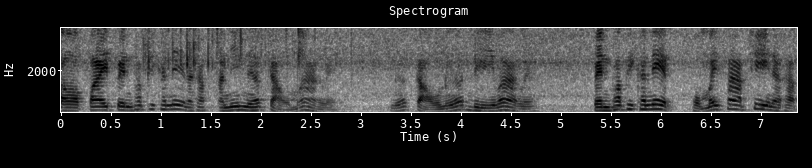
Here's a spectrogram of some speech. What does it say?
ต่อไปเป็นพระพิคเนตนะครับ อันนี้เนื้อเก่ามากเลย เนื้อเก่าเนื้อดีมากเลย เป็นพระพิคเนตผมไม่ทราบชื่อนะครับ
